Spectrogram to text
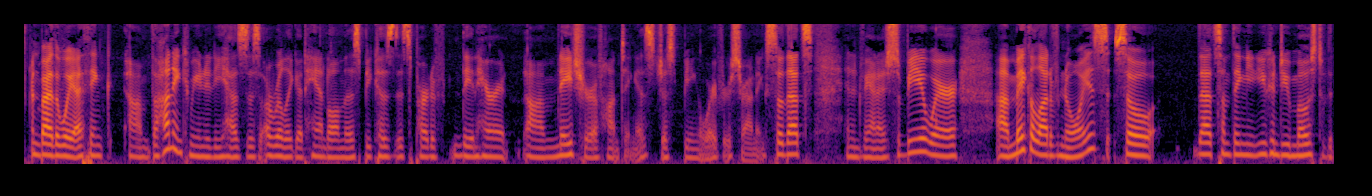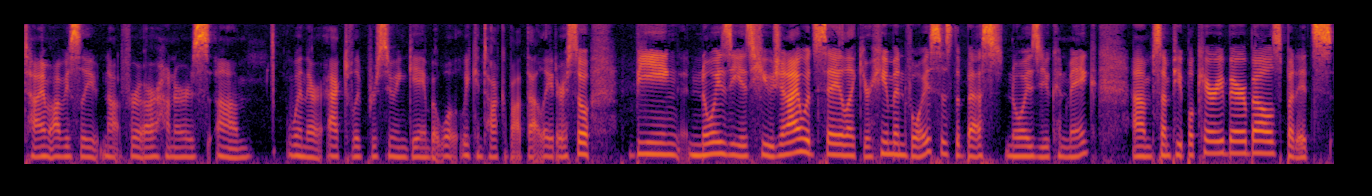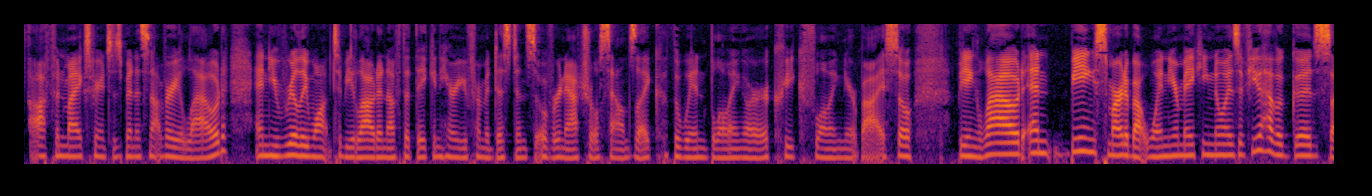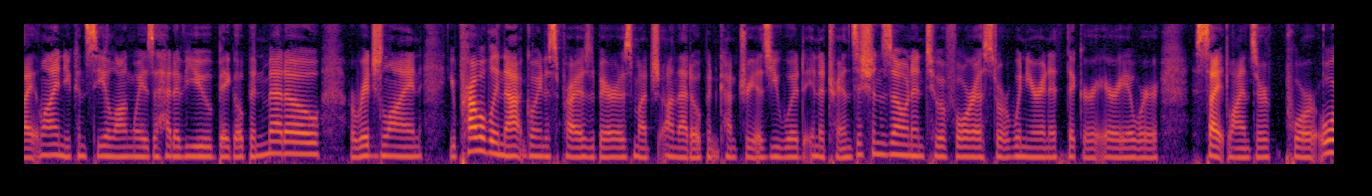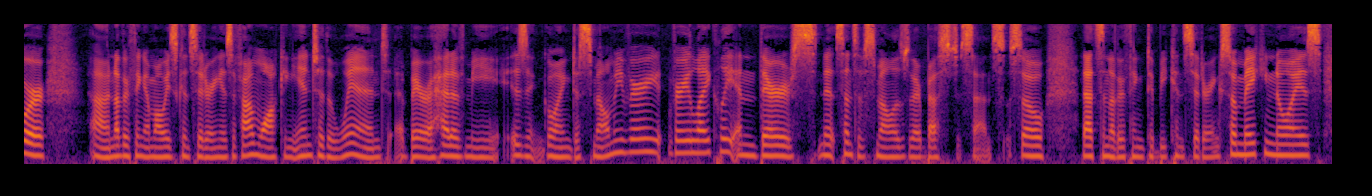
and by the way, I think um, the hunting community has this a really good handle on this because it's part of the inherent um, nature of hunting is just being aware of your surroundings. So that's an advantage. So be aware, uh, make a lot of noise. So that's something you can do most of the time. Obviously, not for our hunters um, when they're actively pursuing game, but we'll, we can talk about that later. So being noisy is huge. And I would say, like, your human voice is the best noise you can make. Um, some people carry bear bells, but it's often my experience has been it's not very loud. And you really want to be loud enough that they can hear you from a distance over natural sounds like the wind blowing or a creek flowing nearby. So being loud and being smart about when you're making noise. If you have a good sight line, you can see a long ways ahead of you, big open meadow, a ridge line, you're probably not going to surprise a bear as much on that open country as you would in a transition zone into a forest or when you're in a thicker area where sight lines are poor. Or uh, another thing I'm always considering is if I'm walking into the wind, a bear ahead of me isn't going to smell me very, very likely, and their sense of smell is their best sense. So that's another thing to be considering. So making noise.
